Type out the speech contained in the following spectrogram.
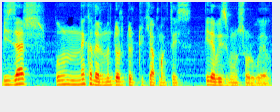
bizler bunun ne kadarını dört dörtlük yapmaktayız? Bir de biz bunu sorgulayalım.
